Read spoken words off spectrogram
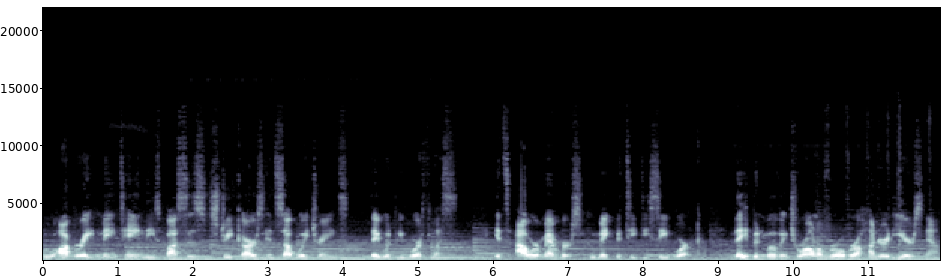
who operate and maintain these buses, streetcars, and subway trains, they would be worthless. It's our members who make the TTC work. They've been moving Toronto for over a hundred years now.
